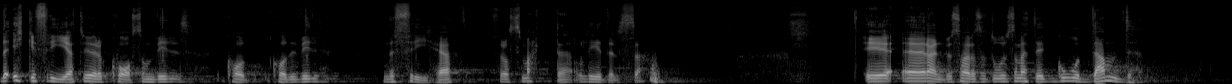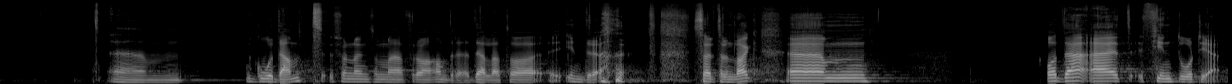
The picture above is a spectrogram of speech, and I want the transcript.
Det er ikke frihet til å gjøre hva som vil, hva, hva du vil, men det er frihet fra smerte og lidelse. I eh, har vi et ord som heter 'goddemd'. Um, for noen som er fra andre deler av indre Sør-Trøndelag. Um, og det er et fint ord til jeg.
